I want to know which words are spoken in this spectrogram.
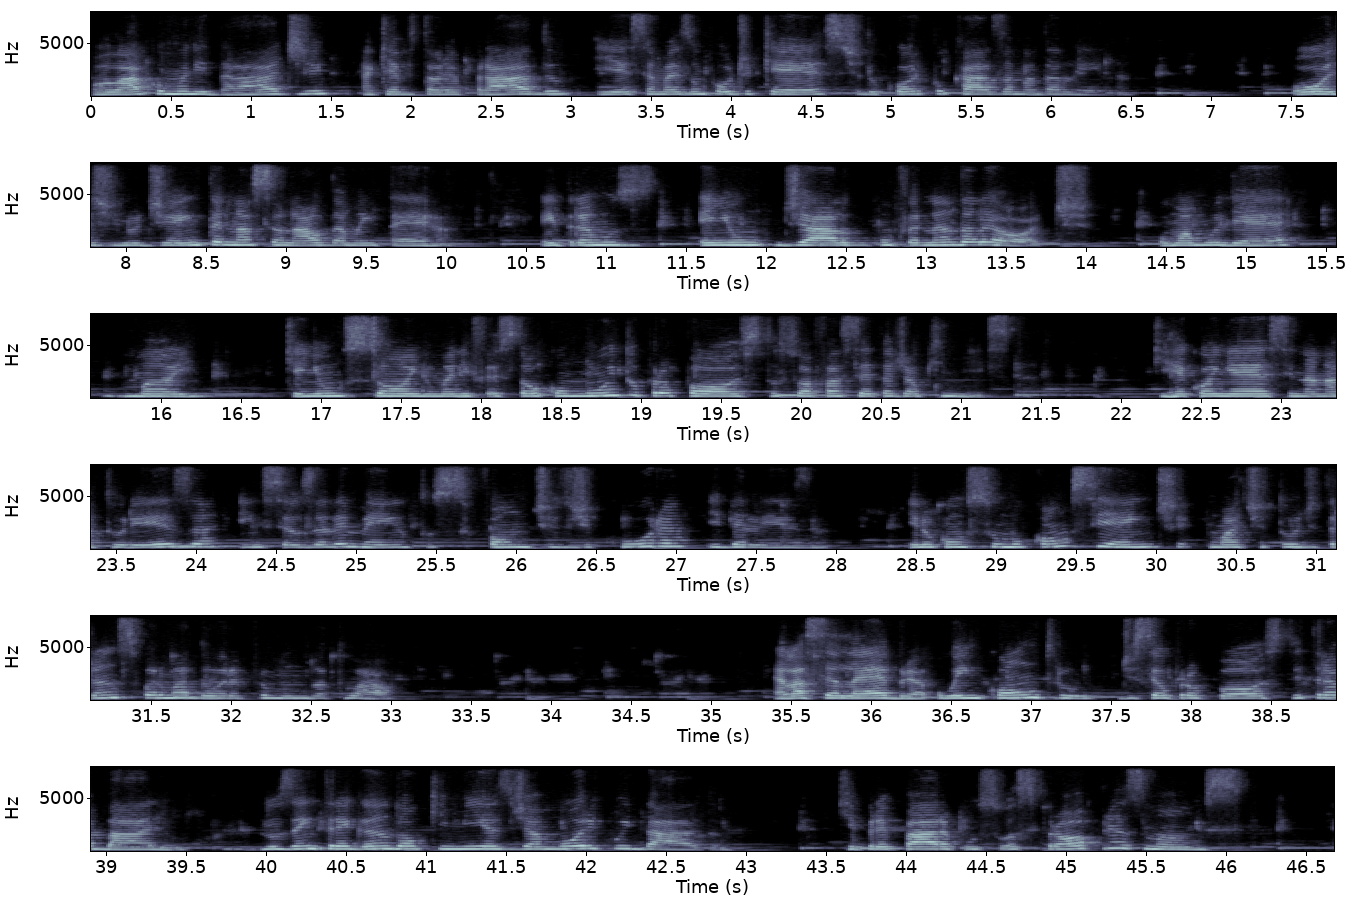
Olá, comunidade. Aqui é Vitória Prado e esse é mais um podcast do Corpo Casa Madalena. Hoje, no Dia Internacional da Mãe Terra, entramos em um diálogo com Fernanda Leotti, uma mulher, mãe, que em um sonho manifestou com muito propósito sua faceta de alquimista, que reconhece na natureza, em seus elementos, fontes de cura e beleza e no consumo consciente uma atitude transformadora para o mundo atual. Ela celebra o encontro de seu propósito e trabalho, nos entregando alquimias de amor e cuidado, que prepara com suas próprias mãos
